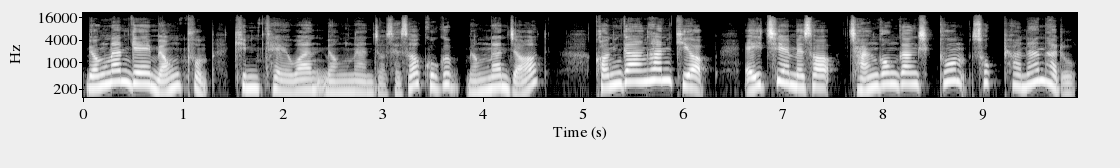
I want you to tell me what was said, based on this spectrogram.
명란계의 명품 김태환 명란젓에서 고급 명란젓 건강한 기업 HM에서 장건강식품 속편한 하루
